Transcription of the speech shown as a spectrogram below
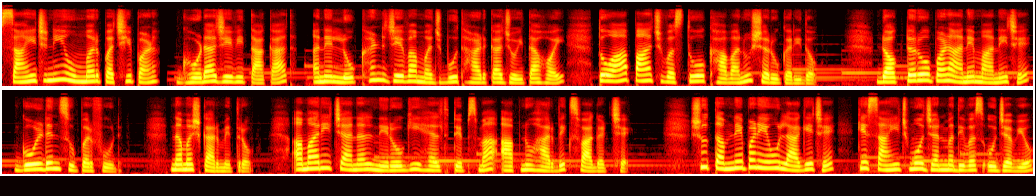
સાહીઠની ઉંમર પછી પણ ઘોડા જેવી તાકાત અને લોખંડ જેવા મજબૂત હાડકાં જોઈતા હોય તો આ પાંચ વસ્તુઓ ખાવાનું શરૂ કરી દો. ડોક્ટરો પણ આને માને છે ગોલ્ડન સુપરફૂડ. નમસ્કાર મિત્રો, અમારી ચેનલ નિરોગી હેલ્થ ટિપ્સમાં આપનું હાર્દિક સ્વાગત છે. શું તમને પણ એવું લાગે છે કે સાહીઠમો જન્મદિવસ ઉજવ્યો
